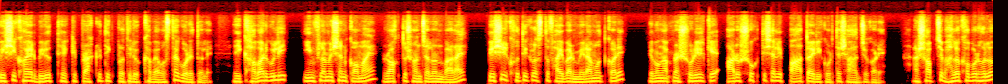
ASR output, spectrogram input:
পেশি ক্ষয়ের বিরুদ্ধে একটি প্রাকৃতিক প্রতিরক্ষা ব্যবস্থা গড়ে তোলে। এই খাবারগুলি ইনফ্লামেশন কমায়, রক্ত সঞ্চালন বাড়ায়, পেশির ক্ষতিগ্রস্ত ফাইবার মেরামত করে এবং আপনার শরীরকে আরও শক্তিশালী পা তৈরি করতে সাহায্য করে। আর সবচেয়ে ভালো খবর হলো,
